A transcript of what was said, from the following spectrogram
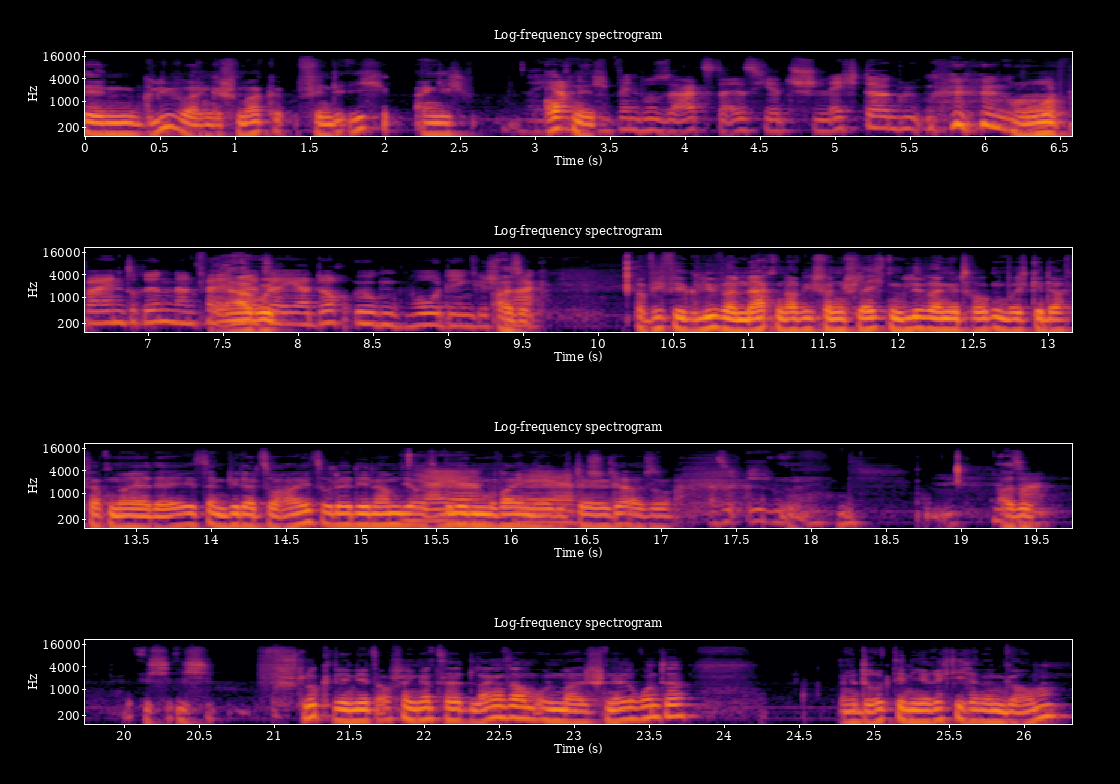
den Glühweingeschmack, finde ich, eigentlich Naja, auch nicht. Wenn du sagst, da ist jetzt schlechter Glü Rotwein drin, dann Ja, verändert gut. er ja doch irgendwo den Geschmack. Also, auf wie viel Glühweinmärkten habe ich schon einen schlechten Glühwein getrunken, wo ich gedacht habe, naja, der ist entweder zu heiß oder den haben die aus Ja, billigem ja. Wein Ja, ja, hergestellt. also also eben. Also ich, ich schluck den jetzt auch schon die ganze Zeit langsam und mal schnell runter. Und drück den hier richtig an den Gaumen.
